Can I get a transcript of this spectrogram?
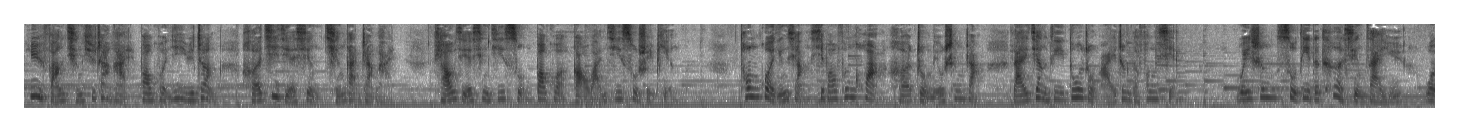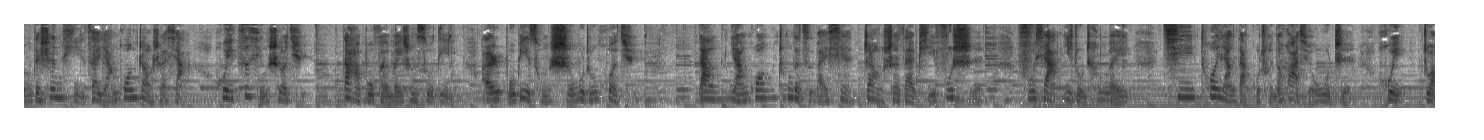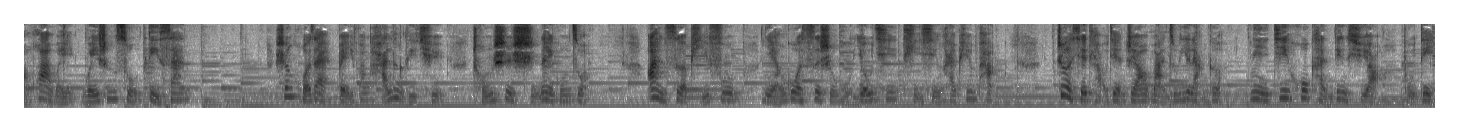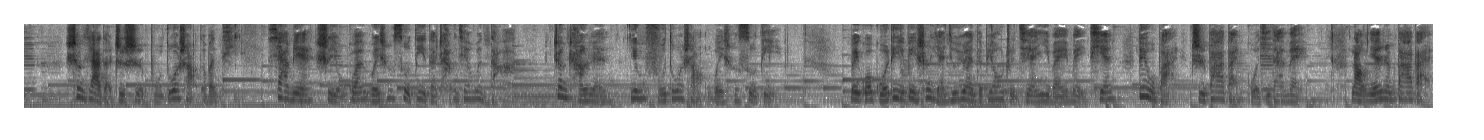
预防情绪障碍，包括抑郁症和季节性情感障碍。调节性激素包括睾丸激素水平。通过影响细胞分化和肿瘤生长来降低多种癌症的风险。维生素 D 的特性在于，我们的身体在阳光照射下会自行摄取大部分维生素 D，而不必从食物中获取。当阳光中的紫外线照射在皮肤时，肤下一种称为七脱氧胆固醇的化学物质会转化为维生素 D 三。生活在北方寒冷地区，从事室内工作，暗色皮肤，年过四十五，尤其体型还偏胖，这些条件只要满足一两个，你几乎肯定需要补地，剩下的只是补多少的问题。下面是有关维生素 D 的常见问答：正常人应服多少维生素 D？美国国立卫生研究院的标准建议为每天六百至八百国际单位，老年人八百，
